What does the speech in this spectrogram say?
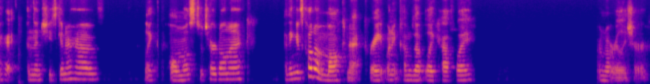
Okay, and then she's gonna have like almost a turtleneck. I think it's called a mock neck, right? When it comes up like halfway. I'm not really sure.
